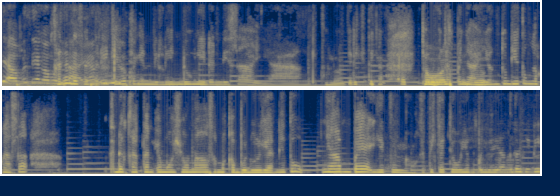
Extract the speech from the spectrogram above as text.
siapa sih yang gak mau karena disayang? dasarnya cewek pengen dilindungi dan disayang gitu loh. Jadi ketika cowoknya setuju. penyayang tuh dia tuh ngerasa kedekatan emosional sama kepeduliannya tuh nyampe gitu loh. Ketika cowok yang penyayang tuh jadi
